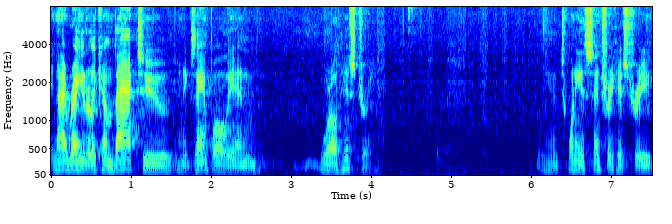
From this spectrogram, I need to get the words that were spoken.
And I regularly come back to an example in world history. In 20th century history,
